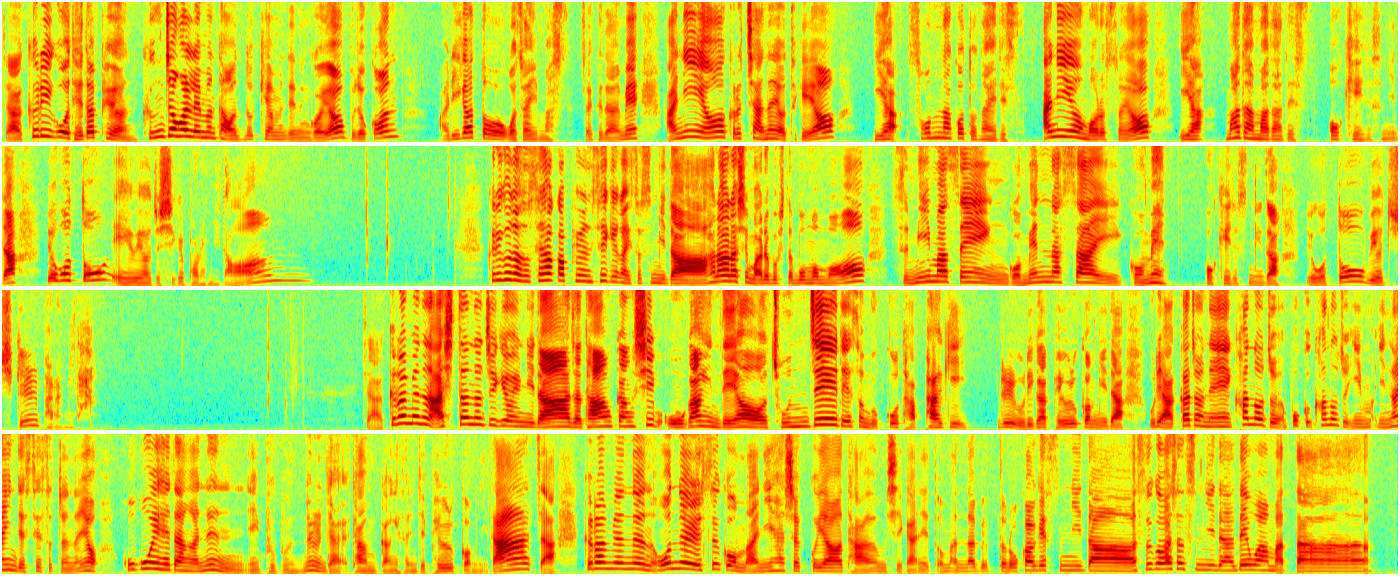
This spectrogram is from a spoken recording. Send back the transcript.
자, 그리고 대답 표현. 긍정하려면 다 어떻게 하면 되는 거예요? 무조건 아리가또 고자이마스. 자, 그 다음에 아니에요. 그렇지 않아요. 어떻게 해요? 이야, 손나 것도 나이 데스. 아니에요. 멀었어요. 이야, 마다 마다 데스. 오케이, 됐습니다. 요것도 예, 외워주시길 바랍니다. 그리고 나서 세학과 표현 세 개가 있었습니다. 하나하나씩 말해봅시다. 뭐뭐뭐. 스미마생, 고멘나사이, 고멘. 오케이, 됐습니다. 요것도 외워주시길 바랍니다. 자, 그러면은 아시타나 주기호입니다. 자, 다음 강 15강인데요. 존재에 대해서 묻고 답하기 를 우리가 배울 겁니다. 우리 아까 전에 카노조, 포크 카노조 이나인데스 했었잖아요. 그거에 해당하는 이 부분을 다음 강에서 이제 배울 겁니다. 자, 그러면은 오늘 수고 많이 하셨고요. 다음 시간에 또 만나 뵙도록 하겠습니다. 수고하셨습니다. 대화 맞다.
